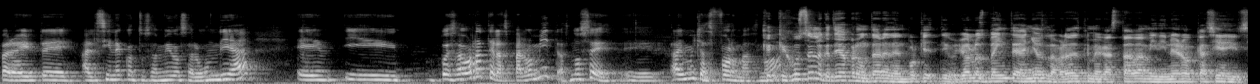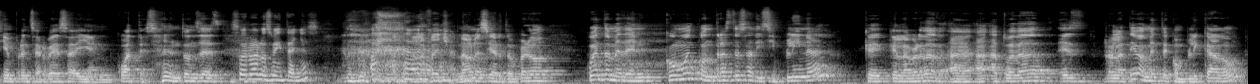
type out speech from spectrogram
para irte al cine con tus amigos algún día, eh, y pues ahórrate las palomitas, no sé, eh, hay muchas formas, ¿no? Que, que, justo es lo que te iba a preguntar, Eden, porque digo, yo a los 20 años la verdad es que me gastaba mi dinero casi siempre en cerveza y en cuates, entonces... ¿Solo a los 20 años? a la fecha, no, no es cierto, pero cuéntame, Eden, ¿cómo encontraste esa disciplina que, que la verdad a, a, a tu edad es relativamente complicado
